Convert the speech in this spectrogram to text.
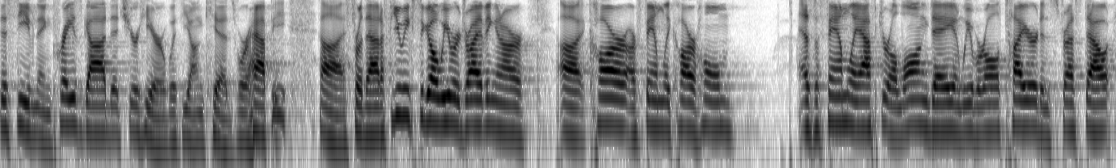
this evening. Praise God that you're here with young kids. We're happy uh, for that. A few weeks ago, we were driving in our uh, car, our family car home as a family after a long day, and we were all tired and stressed out.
